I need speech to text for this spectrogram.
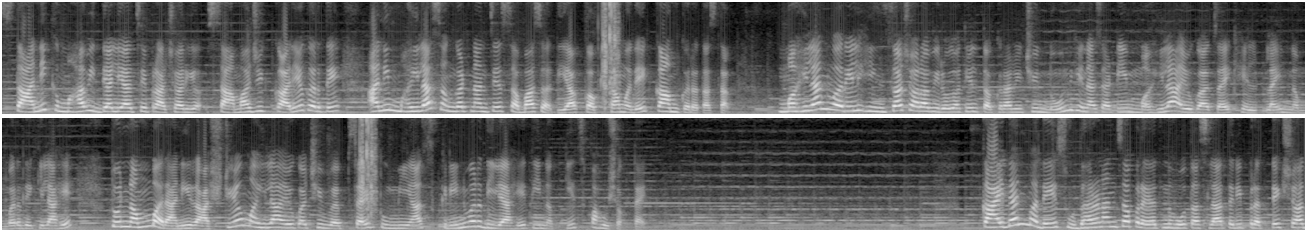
स्थानिक महाविद्यालयाचे प्राचार्य सामाजिक कार्यकर्ते आणि महिला संघटनांचे सभासद या कक्षामध्ये काम करत असतात. महिलांवरील हिंसाचाराविरोधातील तक्रारीची नोंद घेण्यासाठी महिला आयोगाचा एक हेल्पलाईन नंबर देखील आहे. तो नंबर आणि राष्ट्रीय महिला आयोगाची वेबसाईट तुम्ही या स्क्रीनवर दिली आहे ती नक्कीच पाहू शकताय. कायद्यांमध्ये सुधारणांचा प्रयत्न होत असला तरी प्रत्यक्षात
